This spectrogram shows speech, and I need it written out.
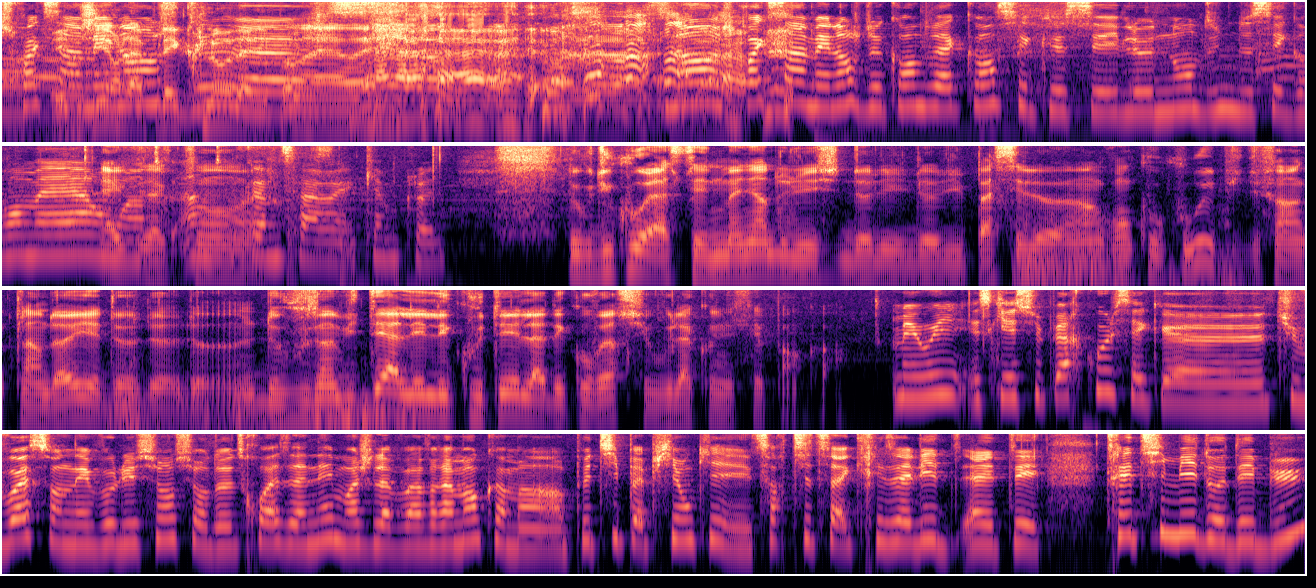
Je crois que c'est un on mélange. l'appelait de, Claude à l'époque. Ouais, ouais. Non, je crois que c'est un mélange de camp de vacances et que c'est le nom d'une de ses grand-mères ou un truc, un Exactement, truc ouais. comme ça, ouais, Camp Claude. Donc du coup, voilà, c'était une manière de lui, de lui, de lui passer le- un grand coucou et puis de faire un clin d'œil et de, de, de- de vous inviter à aller l'écouter et la découvrir si vous la connaissez pas encore. Mais oui, et ce qui est super cool, c'est que tu vois son évolution sur 2-3 années. Moi, je la vois vraiment comme un petit papillon qui est sorti de sa chrysalide. Elle était très timide au début,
